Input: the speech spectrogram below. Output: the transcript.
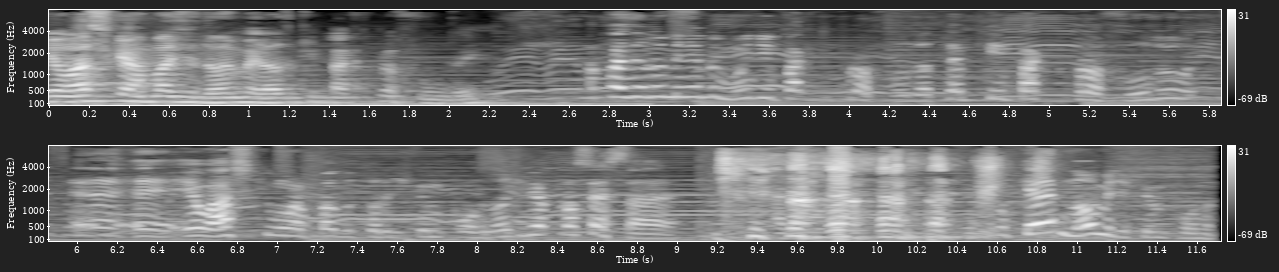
Eu acho que Armagedon é melhor do que Impacto Profundo, hein? Rapaz, eu não me lembro muito de Impacto Profundo, até porque Impacto Profundo, é, é, eu acho que uma produtora de filme pornô devia processar. porque é nome de filme pornô.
